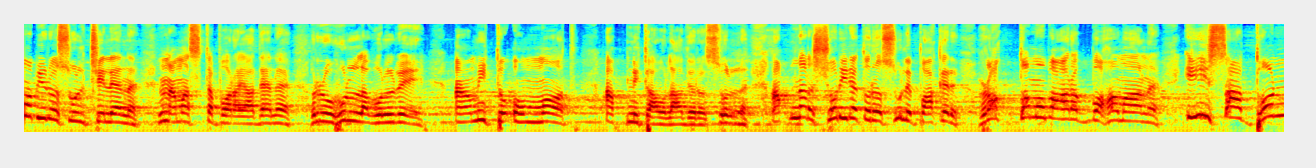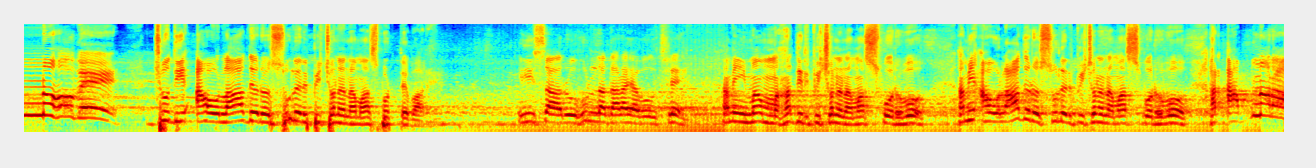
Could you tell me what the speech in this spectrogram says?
নবী রসুল ছিলেন, নামাজটা পড়ায়া দেন। রুহুল্লাহ বলবে, আমি তো উম্মত, আপনি তো আওলাদে রসুল। আপনার শরীরে তো রসুল পাকের রক্ত মোবারক বহমান। ঈসা ধন্য হবে, যদি আওলাদে রসুলের পিছনে নামাজ পড়তে পারে। ঈসা রুহুল্লাহ দাঁড়ায়া বলছে, আমি ইমাম মাহাদির পিছনে নামাজ পড়ব, আমি আওলাদ রসুলের পিছনে নামাজ পড়ব, আর আপনারা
